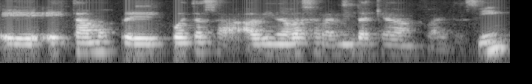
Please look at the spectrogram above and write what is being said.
eh, estamos predispuestas a, brindar las herramientas que hagan falta, ¿sí?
